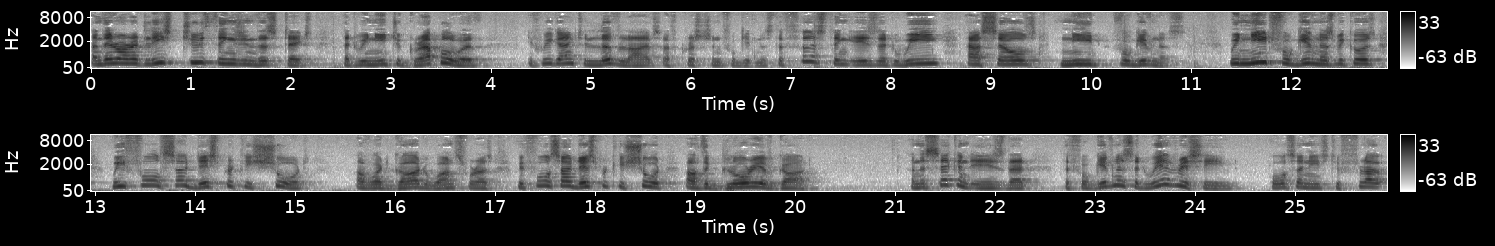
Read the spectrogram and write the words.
And there are at least two things in this text that we need to grapple with if we're going to live lives of Christian forgiveness. The first thing is that we ourselves need forgiveness. We need forgiveness because we fall so desperately short of what God wants for us. We fall so desperately short of the glory of God. And the second is that the forgiveness that we have received also needs to flow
